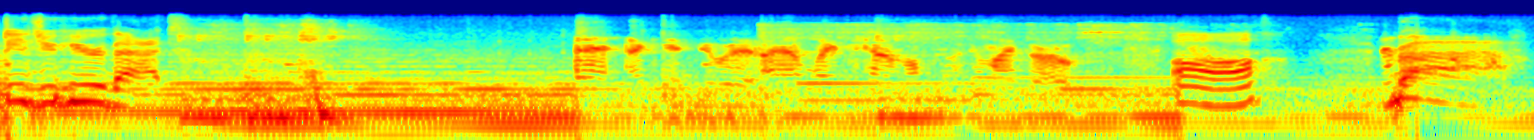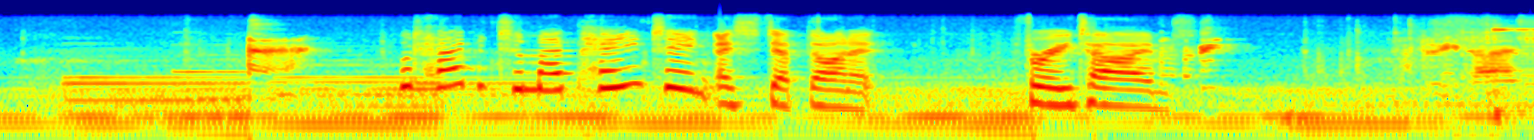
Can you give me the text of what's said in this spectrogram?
Did you hear that? Eh, I can't do it. I have like chemicals in my throat. Aw. Bah. What happened to my painting? I stepped on it three times. Three, times.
